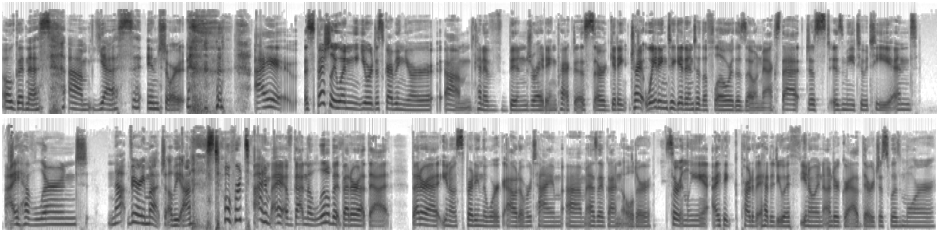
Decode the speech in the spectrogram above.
Oh goodness. Um, yes, in short. I especially when you were describing your um, kind of binge writing practice or getting try waiting to get into the flow or the zone max, that just is me to a T. And I have learned not very much, I'll be honest, over time. I have gotten a little bit better at that. Better at you know spreading the work out over time um, as I've gotten older. Certainly, I think part of it had to do with you know in undergrad there just was more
